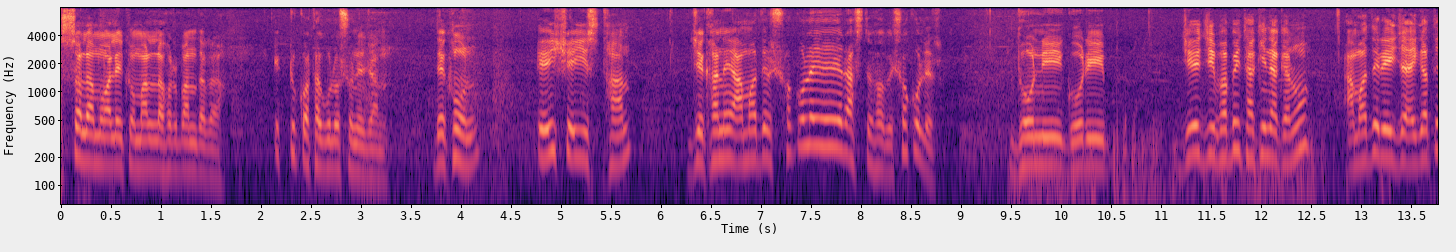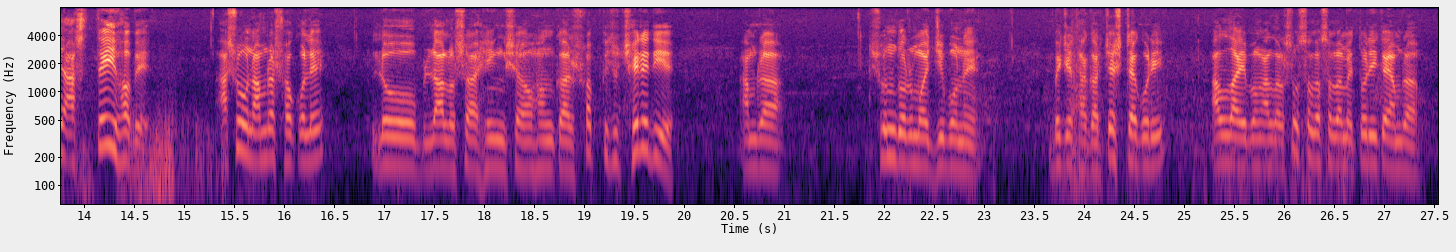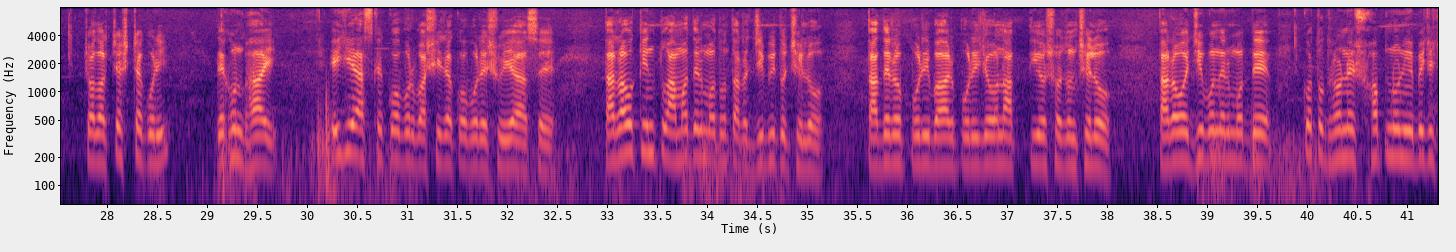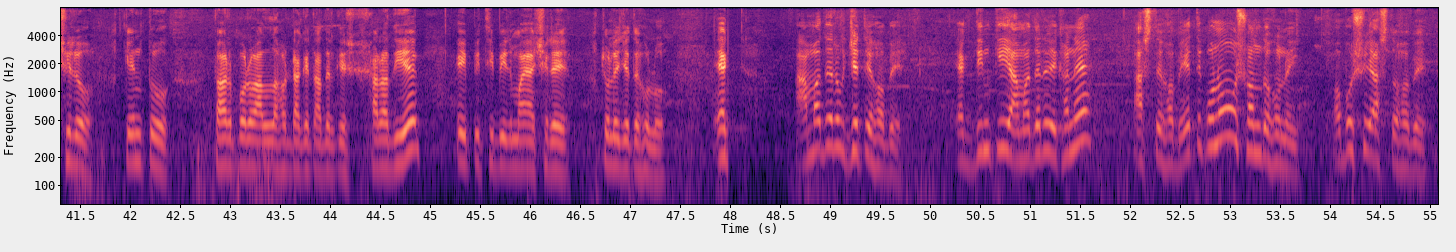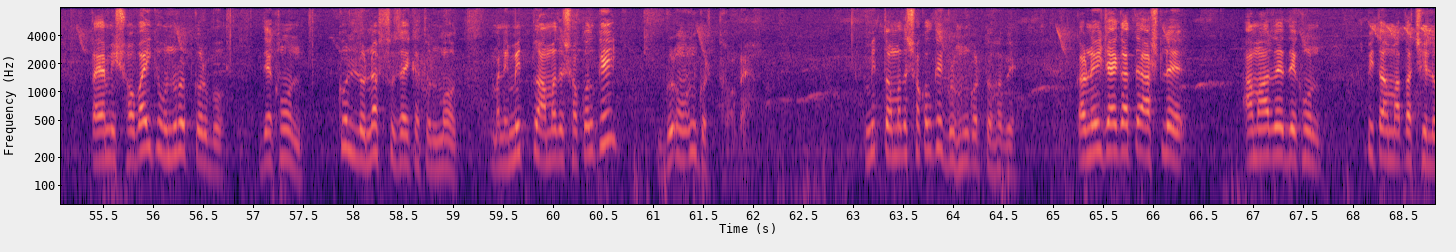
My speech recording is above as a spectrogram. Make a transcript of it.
আসসালামু আলাইকুম, আল্লাহর বান্দারা। একটু কথাগুলো শুনে যান। দেখুন, এই সেই স্থান যেখানে আমাদের সকলের আসতে হবে, সকলের। ধনী, গরিব, যে যেভাবেই থাকি না কেন, আমাদের এই জায়গাতে আসতেই হবে। আসুন, আমরা সকলে লোভ, লালসা, হিংসা, অহংকার সব কিছু ছেড়ে দিয়ে আমরা সুন্দরময় জীবনে বেঁচে থাকার চেষ্টা করি। আল্লাহ এবং আল্লাহ রসুল সাল্লাহ সাল্লামের তরিকায় আমরা চলার চেষ্টা করি। দেখুন ভাই এই যে আজকে কবরবাসীরা কবরে শুয়ে আছে, তারাও কিন্তু আমাদের মতো তারা জীবিত ছিল। তাদেরও পরিবার, পরিজন, আত্মীয় স্বজন ছিল। তারাও জীবনের মধ্যে কত ধরনের স্বপ্ন নিয়ে বেঁচে ছিল। কিন্তু তারপরও আল্লাহর ডাকে তাদেরকে সাড়া দিয়ে এই পৃথিবীর মায়া ছেড়ে চলে যেতে হলো। এক, আমাদেরও যেতে হবে। একদিন কি আমাদেরও এখানে আসতে হবে? এতে কোনো সন্দেহ নেই। অবশ্যই আসতে হবে। তাই আমি সবাইকে অনুরোধ করব, দেখুন কুল্লু নফসু জাইকাতুল মত মানে মৃত্যু আমাদের সকলকেই গ্রহণ করতে হবে। মৃত্যু আমাদের সকলকে গ্রহণ করতে হবে। কারণ এই জায়গাতে আসলে আমাদের দেখুন পিতা মাতা ছিল,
